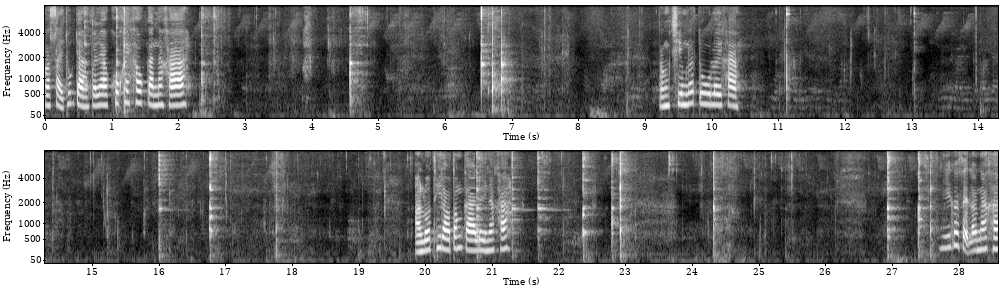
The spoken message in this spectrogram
พอใส่ทุกอย่างไปแล้วคลุกให้เข้ากันนะคะ ต้องชิมแล้วดูเลยค่ะ เอารสที่เราต้องการเลยนะคะ นี้ก็เสร็จแล้วนะคะ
